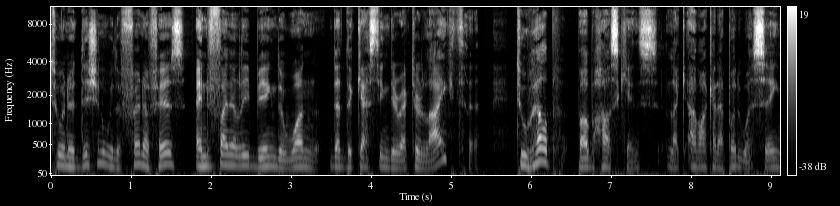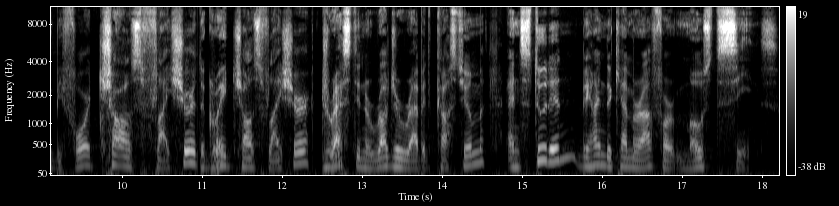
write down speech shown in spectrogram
to an audition with a friend of his and finally being the one that the casting director liked. to help Bob Hoskins, like Abracadapod was saying before, Charles Fleischer, the great Charles Fleischer, dressed in a Roger Rabbit costume and stood in behind the camera for most scenes.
